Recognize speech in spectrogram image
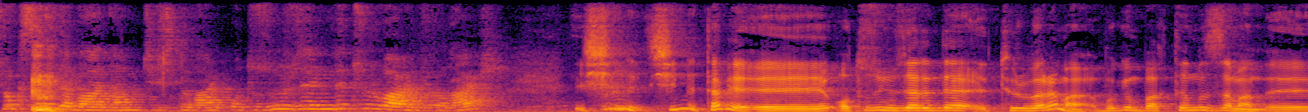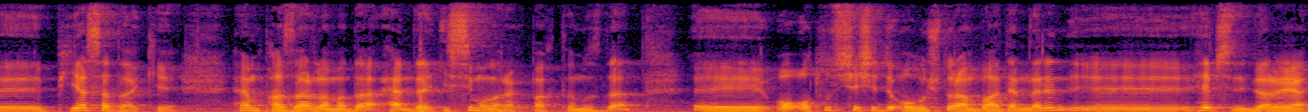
Çok sayıda badem çeşidi var. 30'un üzerinde tür var diyorlar. E, şimdi, şimdi tabii 30'un üzerinde tür var ama bugün baktığımız zaman e, piyasadaki hem pazarlamada hem de isim olarak baktığımızda e, o 30 çeşidi oluşturan bademlerin e, hepsini bir araya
